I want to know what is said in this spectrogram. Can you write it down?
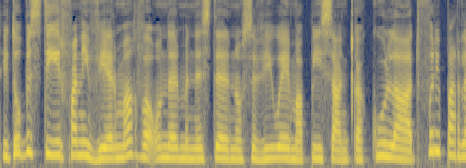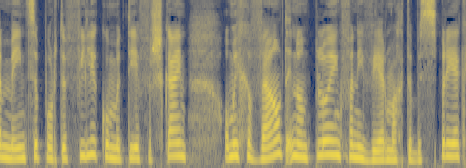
Die topbestuur van die weermag, waaronder minister Nosiviwe Mapisa Nkakula, het voor die parlement se portefeulje komitee verskyn om die geweld en ontplooiing van die weermag te bespreek.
